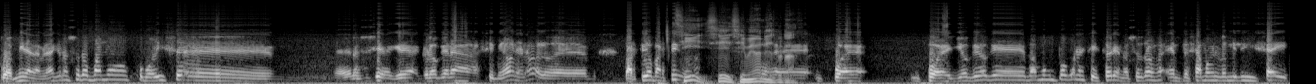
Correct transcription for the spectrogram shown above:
Pues mira, la verdad que nosotros vamos, como dice, eh, no sé si creo que era Simeone, ¿no? Lo de partido a partido. Sí, sí, Simeone, pues, es verdad. Pues, pues yo creo que vamos un poco en esta historia. Nosotros empezamos en 2016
